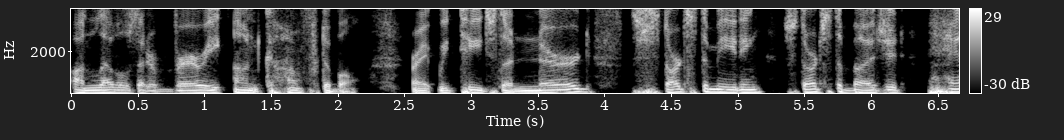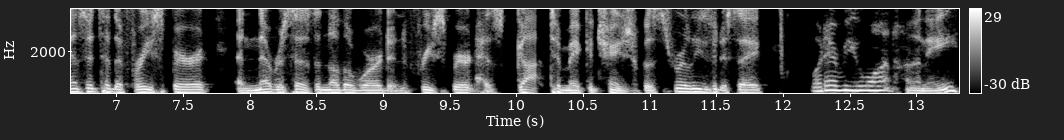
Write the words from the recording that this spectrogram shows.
on levels that are very uncomfortable, right? We teach the nerd starts the meeting, starts the budget, hands it to the free spirit, and never says another word. And the free spirit has got to make a change because it's really easy to say, whatever you want, honey.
